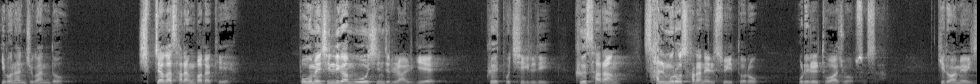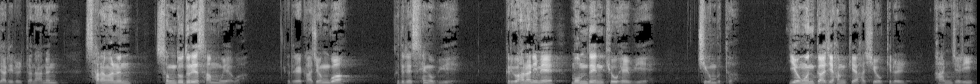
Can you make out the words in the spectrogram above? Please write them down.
이번 한 주간도 십자가 사랑받았기에 복음의 진리가 무엇인지를 알기에 그 진리, 그 사랑 삶으로 살아낼 수 있도록 우리를 도와주옵소서. 기도하며 이 자리를 떠나는 사랑하는 성도들의 삶 위에와 그들의 가정과 그들의 생업 위에 그리고 하나님의 몸된 교회 위에 지금부터 영원까지 함께 하시옵기를 간절히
